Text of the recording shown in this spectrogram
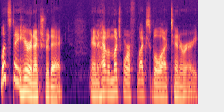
let's stay here an extra day and have a much more flexible itinerary.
